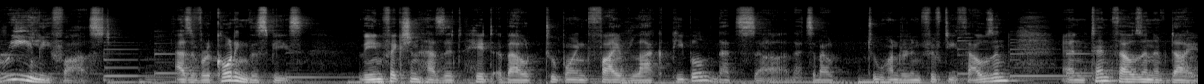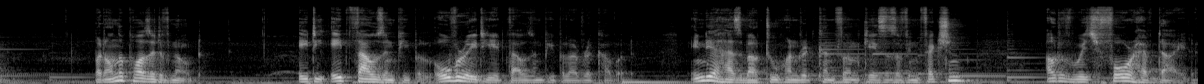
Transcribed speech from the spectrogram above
really fast. As of recording this piece, the infection has it hit about 2.5 lakh people. That's uh, that's about 250,000, and 10,000 have died. But on the positive note, 88,000 people, over 88,000 people have recovered. India has about 200 confirmed cases of infection, out of which 4 have died,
